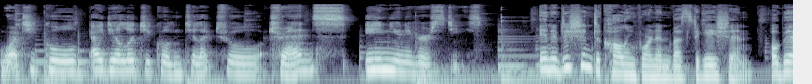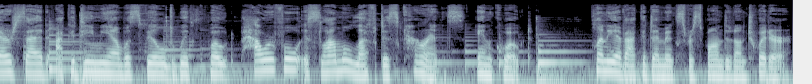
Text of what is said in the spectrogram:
what he called ideological intellectual trends in universities. In addition to calling for an investigation, Aubert said academia was filled with, quote, powerful Islamo leftist currents, end quote. Plenty of academics responded on Twitter.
